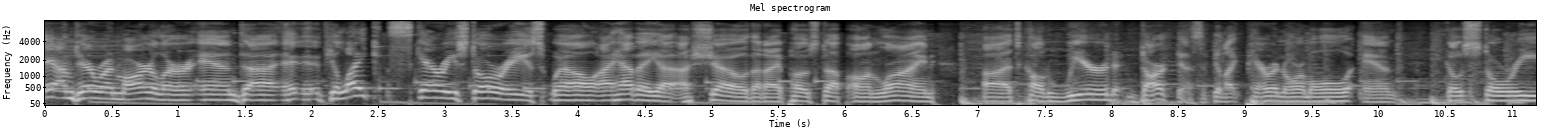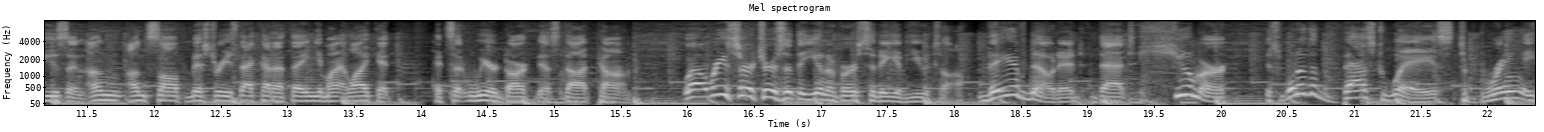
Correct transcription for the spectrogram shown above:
Hey, I'm Darren Marlar, and uh, if you like scary stories, well, I have a, a show that I post up online. Uh, it's called Weird Darkness. If you like paranormal and ghost stories and un unsolved mysteries, that kind of thing, you might like it. It's at WeirdDarkness.com. Well, researchers at the University of Utah, they have noted that humor is one of the best ways to bring a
